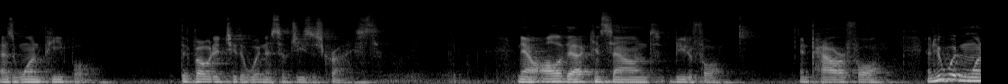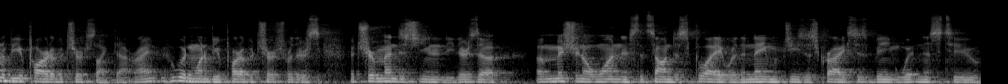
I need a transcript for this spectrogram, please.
as one people devoted to the witness of Jesus Christ. Now, all of that can sound beautiful and powerful and who wouldn't want to be a part of a church like that, right? Who wouldn't want to be a part of a church where there's a tremendous unity? There's a, a missional oneness that's on display where the name of Jesus Christ is being witnessed to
